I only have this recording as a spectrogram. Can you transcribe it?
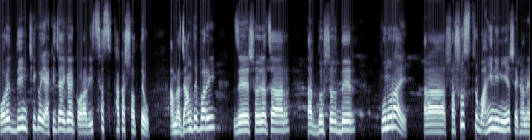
পরের দিন ঠিক ওই একই জায়গায় করার ইচ্ছা থাকা সত্ত্বেও আমরা জানতে পারি যে স্বৈরাচার, তার দোসরদের পুনরায় তারা সশস্ত্র বাহিনী নিয়ে সেখানে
